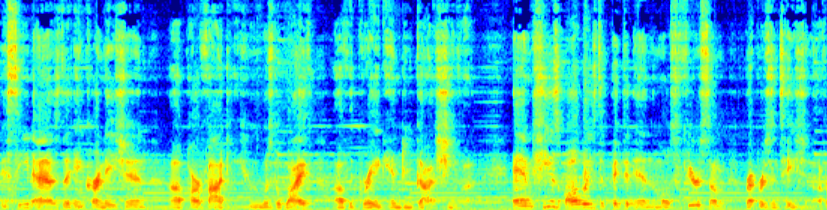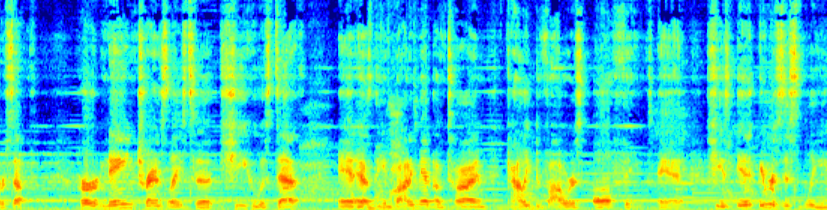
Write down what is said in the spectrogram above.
is seen as the incarnation of Parvati, who was the wife of the great Hindu god Shiva. And she is always depicted in the most fearsome representation of herself. Her name translates to she who is death, and as the embodiment of time, Kali devours all things, and she is irresistibly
